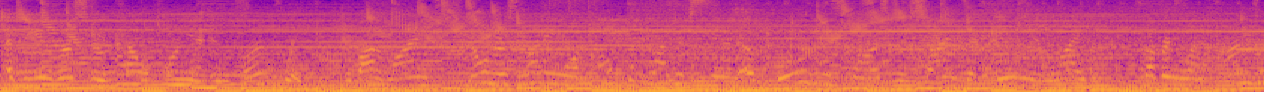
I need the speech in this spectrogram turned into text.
at the University of California in Berkeley. The bottom line, donors' money will help the project stand a billion stars for signs of alien life, covering 100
